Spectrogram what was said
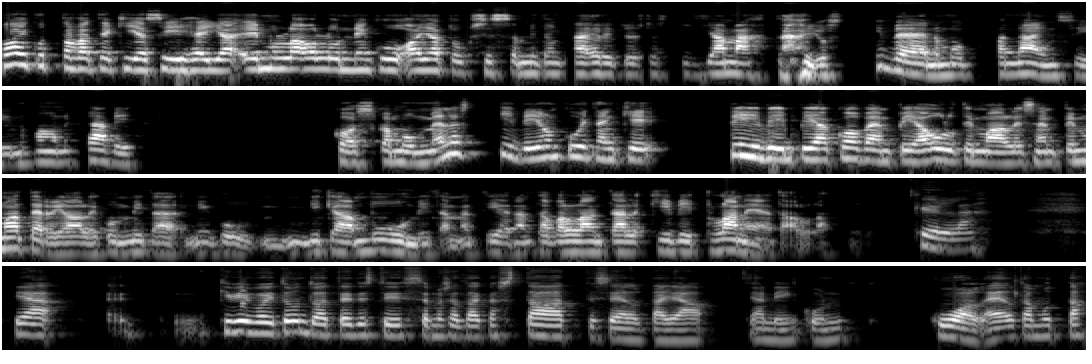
vaikuttava tekijä siihen ja ei mulla ollut niin kuin ajatuksissa mitenkään erityisesti jämähtää just kiveen, mutta näin siinä vaan kävi. Koska mun mielestä kivi on kuitenkin tiiviimpi ja kovempi ja ultimaalisempi materiaali kuin mitä, niin kuin mikään muu, mitä mä tiedän tavallaan tällä kiviplaneetalla. Kyllä. Ja kivi voi tuntua tietysti semmoiselta aika staattiselta ja, ja niin kuin kuolleelta, mutta,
